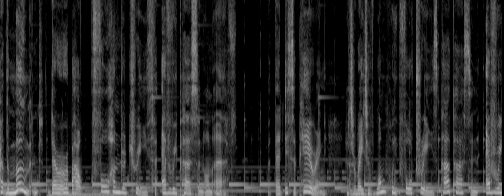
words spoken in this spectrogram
At the moment, there are about 400 trees for every person on Earth but they're disappearing at a rate of 1.4 trees per person every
